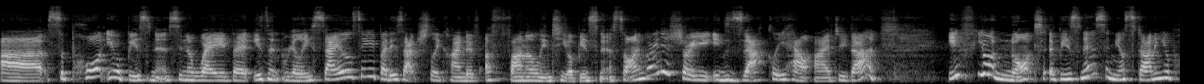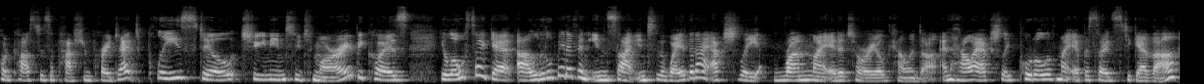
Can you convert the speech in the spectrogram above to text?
uh, support your business in a way that isn't really salesy, but is actually kind of a funnel into your business. So I'm going to show you exactly how I do that. If you're not a business and you're starting your podcast as a passion project, please still tune into tomorrow because you'll also get a little bit of an insight into the way that I actually run my editorial calendar and how I actually put all of my episodes together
